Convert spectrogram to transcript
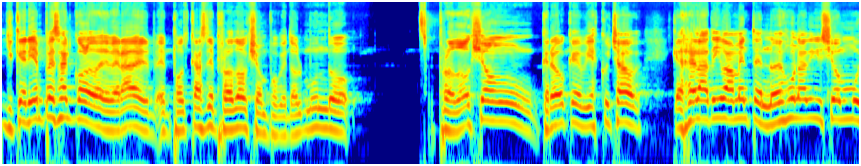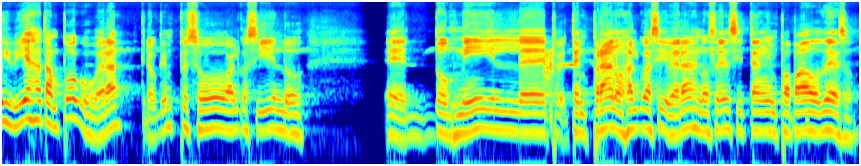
yo quería empezar con lo de, ¿verdad? El, podcast de Production, porque todo el mundo... Production, creo que había escuchado que relativamente no es una división muy vieja tampoco, ¿verdad? Creo que empezó algo así en los eh, 2000 eh, tempranos, algo así, ¿verdad? No sé si están empapados de eso.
